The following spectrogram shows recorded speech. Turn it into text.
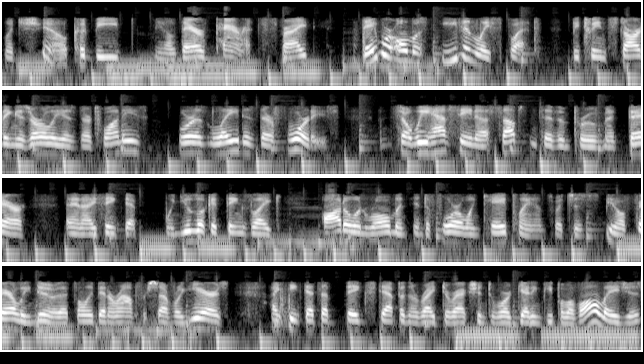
which, you know, could be, you know, their parents, right? They were almost evenly split between starting as early as their 20s or as late as their 40s. So we have seen a substantive improvement there. And I think that when you look at things like auto enrollment into 401k plans, which is, you know, fairly new. That's only been around for several years. I think that's a big step in the right direction toward getting people of all ages,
